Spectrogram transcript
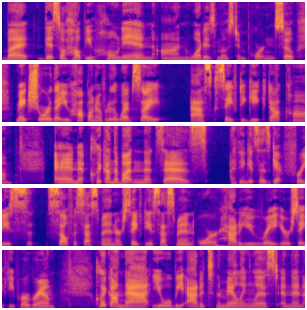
but this will help you hone in on what is most important. So make sure that you hop on over to the website, asksafetygeek.com, and click on the button that says, I think it says get free self assessment or safety assessment or how do you rate your safety program. Click on that. You will be added to the mailing list. And then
